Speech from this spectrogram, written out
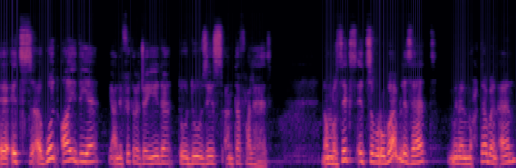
it's a good idea يعني فكره جيده to do this ان تفعل هذا نمبر 6 it's probable that من المحتمل ان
